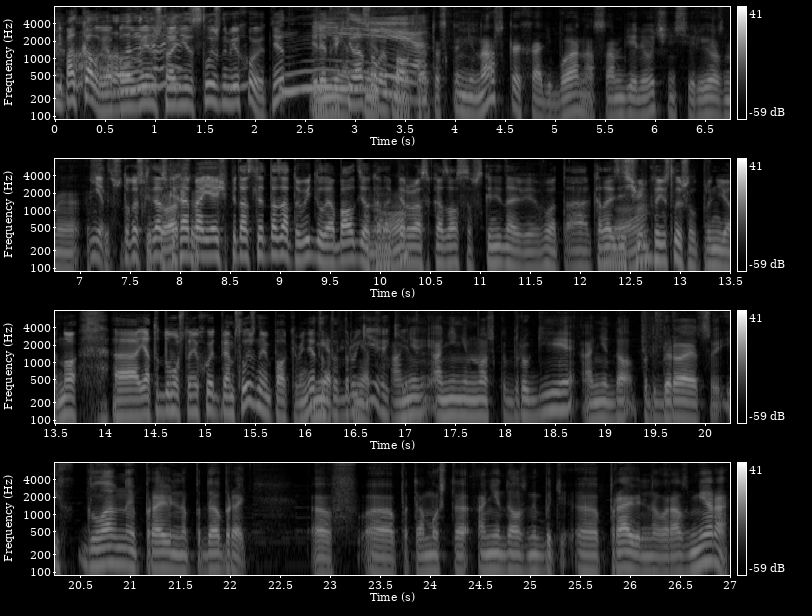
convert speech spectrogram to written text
не подкалываю, я был Он уверен, что говорит- они с лыжными ходят, нет? Или это какие-то особые Нет. палки? Это скандинавская ходьба, на самом деле очень серьезная Нет, си- что такое скандинавская ходьба, я еще 15 лет назад увидел и обалдел, когда Ну. первый раз оказался в Скандинавии. Вот. А когда здесь Да. еще никто не слышал про нее. Но а, я-то думал, что они ходят прям с лыжными палками. Нет, это другие нет, какие-то. Они, они немножко другие, они да- подбираются. Их главное правильно подобрать, э, э, потому что они должны быть э, правильного размера,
